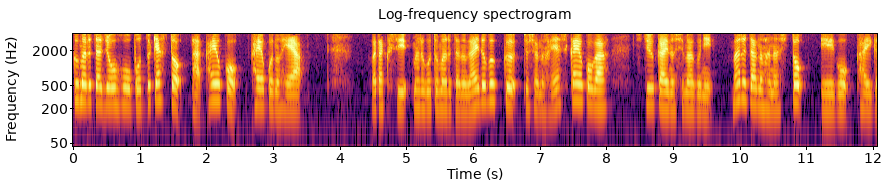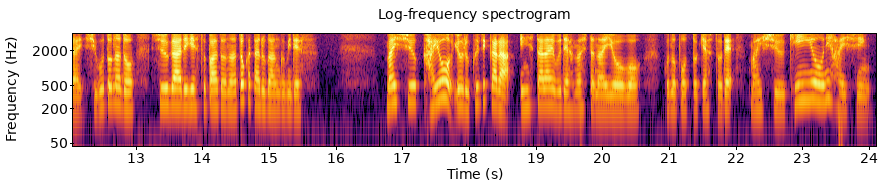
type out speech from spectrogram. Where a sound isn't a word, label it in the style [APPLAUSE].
くまるた情報ポッドキャスト、たかよこ、かよこの部屋。私、まるごとマルタのガイドブック、著者の林かよこが、地中海の島国、マルタの話と、英語、海外、仕事など、週替わりゲストパートナーと語る番組です。毎週火曜夜9時からインスタライブで話した内容を、このポッドキャストで毎週金曜に配信。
